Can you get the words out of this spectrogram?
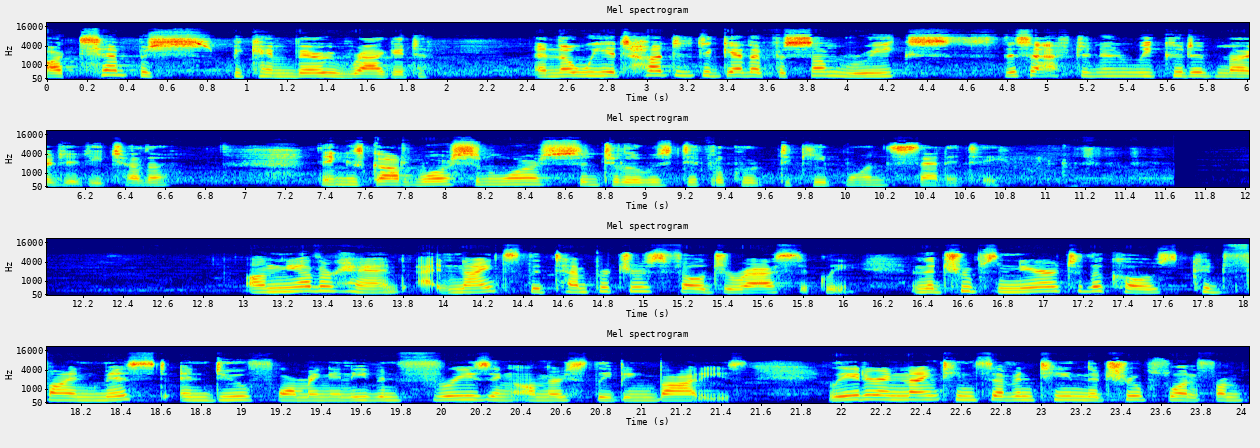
Our tempers became very ragged and though we had hunted together for some weeks, this afternoon we could have murdered each other. Things got worse and worse until it was difficult to keep one's sanity. On the other hand, at nights the temperatures fell drastically, and the troops nearer to the coast could find mist and dew forming and even freezing on their sleeping bodies. Later in 1917 the troops went from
